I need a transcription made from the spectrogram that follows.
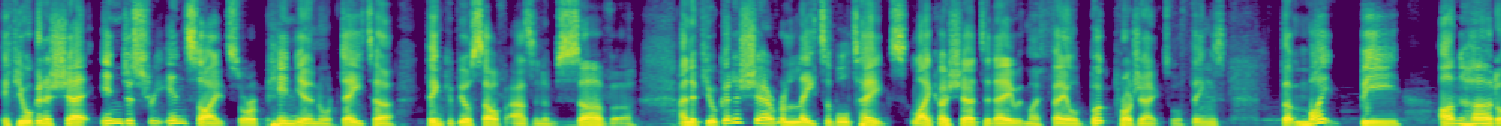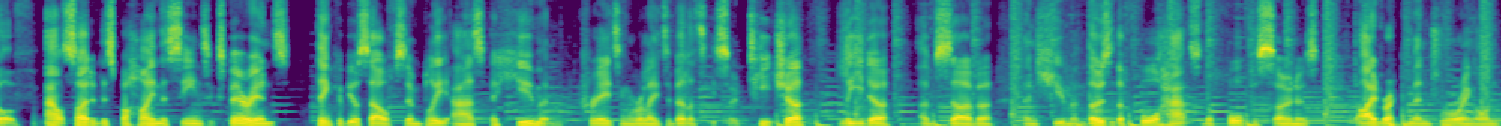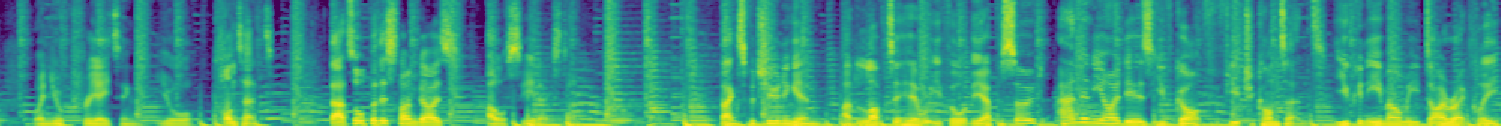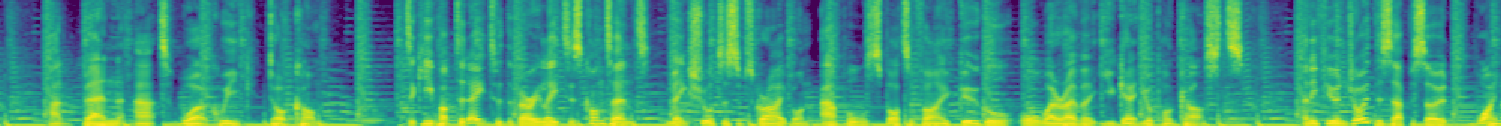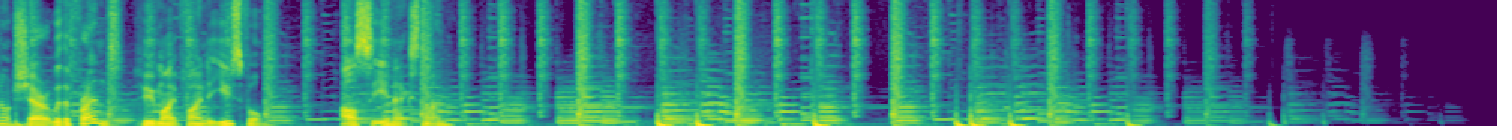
If you're going to share industry insights or opinion or data, think of yourself as an observer. And if you're going to share relatable takes, like I shared today with my failed book project or things that might be unheard of outside of this behind the scenes experience, think of yourself simply as a human creating relatability. So, teacher, leader, observer, and human. Those are the four hats, the four personas that I'd recommend drawing on when you're creating your content. That's all for this time, guys. I will see you next time. Thanks for tuning in. I'd love to hear what you thought of the episode and any ideas you've got for future content. You can email me directly at ben at workweek.com. To keep up to date with the very latest content, make sure to subscribe on Apple, Spotify, Google, or wherever you get your podcasts. And if you enjoyed this episode, why not share it with a friend who might find it useful? I'll see you next time.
